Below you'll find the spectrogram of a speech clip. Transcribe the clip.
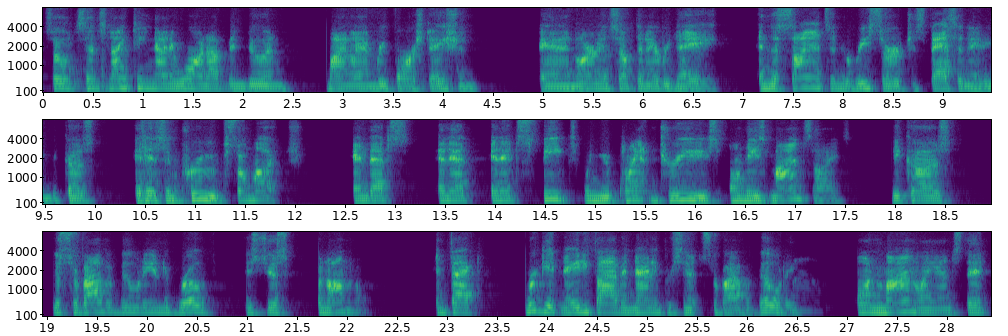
so since 1991, I've been doing mine land reforestation and learning something every day. And the science and the research is fascinating because it has improved so much. And that's and it and it speaks when you're planting trees on these mine sites because the survivability and the growth is just phenomenal. In fact, we're getting 85 and 90% survivability wow. on mine lands that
